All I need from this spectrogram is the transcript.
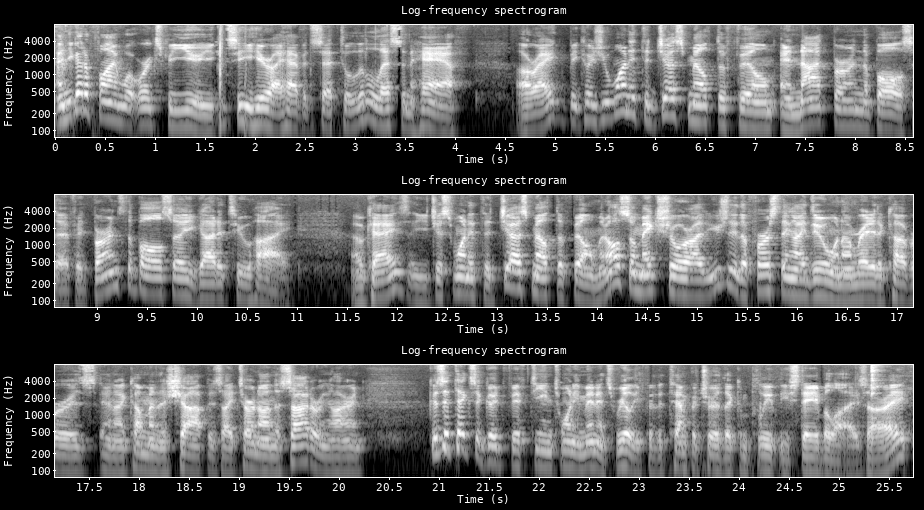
and you got to find what works for you. You can see here I have it set to a little less than half, alright, because you want it to just melt the film and not burn the balsa. If it burns the balsa, you got it too high. Okay, so you just want it to just melt the film. And also make sure, I, usually the first thing I do when I'm ready to cover is, and I come in the shop, is I turn on the soldering iron. Because it takes a good 15-20 minutes really for the temperature to completely stabilize, alright?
